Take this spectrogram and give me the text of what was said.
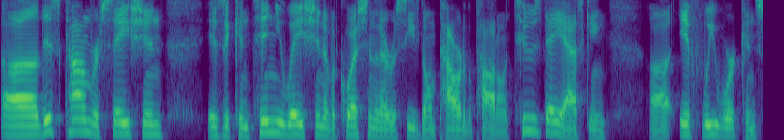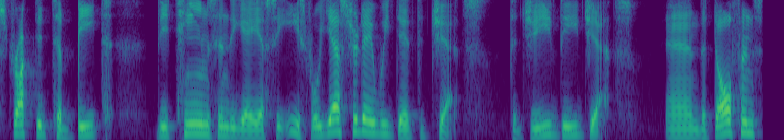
Uh, this conversation is a continuation of a question that I received on Power to the Pod on Tuesday, asking uh, if we were constructed to beat the teams in the AFC East. Well, yesterday we did the Jets, the GD Jets. And the Dolphins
